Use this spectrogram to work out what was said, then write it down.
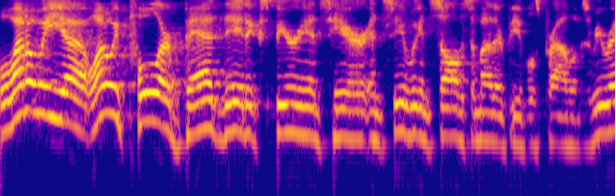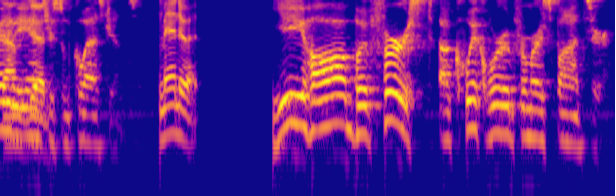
Well, why don't we uh, why don't we pull our bad date experience here and see if we can solve some other people's problems? Are we ready Sounds to good. answer some questions? I'm into it. Yeehaw! But first, a quick word from our sponsor.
